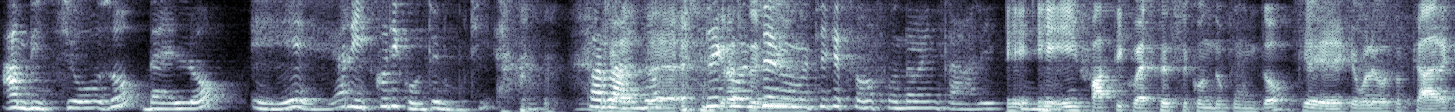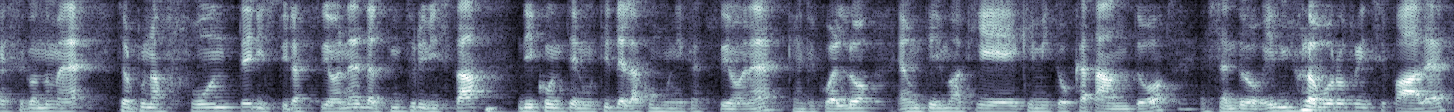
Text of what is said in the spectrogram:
ambizioso, bello, e ricco di contenuti. Parlando grazie, dei grazie contenuti mille. che sono fondamentali. E, e, infatti questo è il secondo punto che, che, volevo toccare, che secondo me è proprio una fonte di ispirazione dal punto di vista dei contenuti della comunicazione, che anche quello è un tema che, che mi tocca tanto, sì. essendo il mio lavoro principale,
